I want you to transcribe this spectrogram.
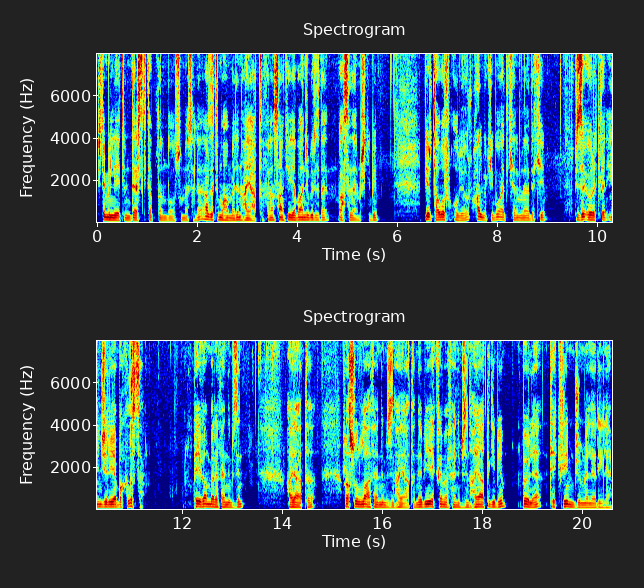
işte Milli Eğitim ders kitaplarında olsun mesela Hz. Muhammed'in hayatı falan sanki yabancı birisi de bahsedermiş gibi bir tavır oluyor. Halbuki bu ayet-i kerimelerdeki bize öğretilen inceliğe bakılırsa Peygamber Efendimizin hayatı, Resulullah Efendimizin hayatı, Nebi Ekrem Efendimizin hayatı gibi böyle tekrim cümleleriyle,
